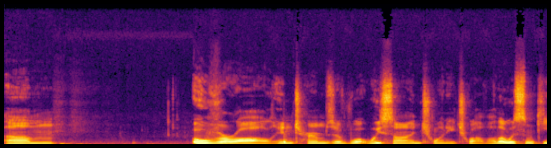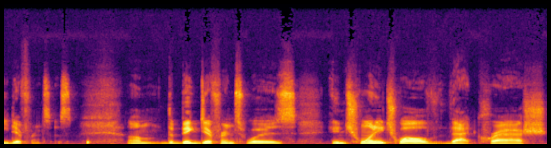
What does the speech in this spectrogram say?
um, overall in terms of what we saw in 2012 although with some key differences. Um, the big difference was in 2012 that crash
